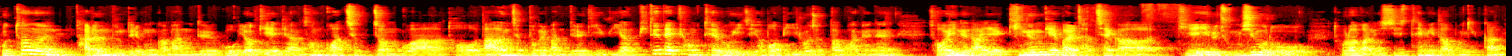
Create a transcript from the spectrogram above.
보통은 다른 분들이 뭔가 만들고 여기에 대한 성과 측정과 더 나은 제품을 만들기 위한 피드백 형태로 이제 협업이 이루어졌다고 하면은 저희는 아예 기능 개발 자체가 DA를 중심으로 돌아가는 시스템이다 보니까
